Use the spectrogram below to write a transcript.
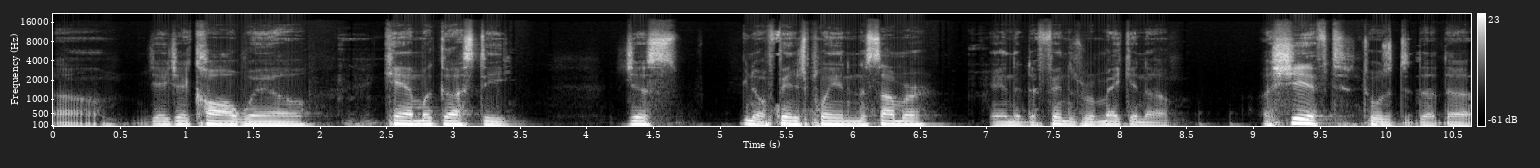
Um, JJ Caldwell, mm-hmm. Cam McGusty, just you know finished playing in the summer, and the defenders were making a a shift towards the the,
